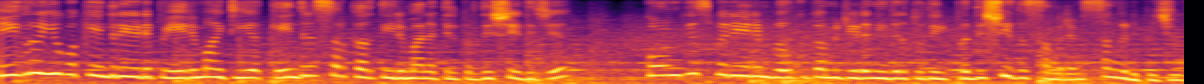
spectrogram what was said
നെഹ്റു യുവ കേന്ദ്രയുടെ പേര് മാറ്റിയ കേന്ദ്ര സർക്കാർ തീരുമാനത്തിൽ പ്രതിഷേധിച്ച് കോൺഗ്രസ് പരിയാരം ബ്ലോക്ക് കമ്മിറ്റിയുടെ നേതൃത്വത്തിൽ പ്രതിഷേധ സമരം സംഘടിപ്പിച്ചു.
